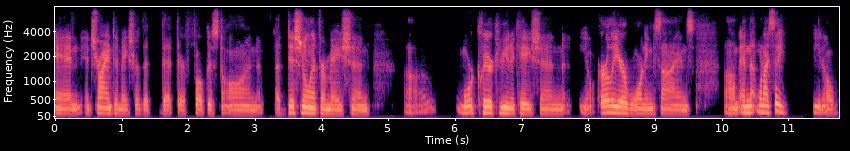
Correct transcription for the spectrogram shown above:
and and trying to make sure that that they're focused on additional information, uh, more clear communication, you know, earlier warning signs, um, and that when I say you know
